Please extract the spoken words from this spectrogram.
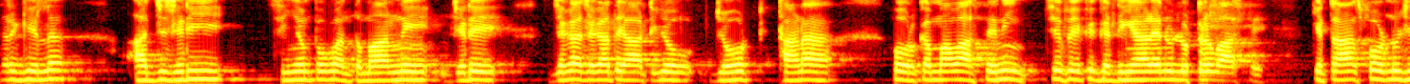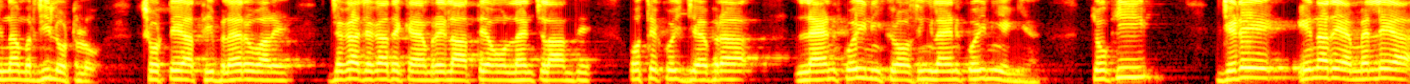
ਦਰਗਿੱਲ ਅੱਜ ਜਿਹੜੀ ਸੀਐਮ ਭਗਵੰਤ ਮਾਨ ਨੇ ਜਿਹੜੇ ਜਗ੍ਹਾ ਜਗ੍ਹਾ ਤੇ ਆਰਟੀਓ ਜੋ ਥਾਣਾ, ਹੋਰ ਕੰਮਾਂ ਵਾਸਤੇ ਨਹੀਂ, ਸਿਰਫ ਇੱਕ ਗੱਡੀਆਂ ਵਾਲਿਆਂ ਨੂੰ ਲੁੱਟਣ ਵਾਸਤੇ ਕਿ ਟਰਾਂਸਪੋਰਟ ਨੂੰ ਜਿੰਨਾ ਮਰਜ਼ੀ ਲੁੱਟ ਲਓ, ਛੋਟੇ ਹਾਥੀ ਬਲੈਰੋ ਵਾਲੇ ਜਗ੍ਹਾ ਜਗ੍ਹਾ ਤੇ ਕੈਮਰੇ ਲਾਤੇ ਆਨਲਾਈਨ ਚਲਾਨ ਦੇ, ਉੱਥੇ ਕੋਈ ਜੈਬਰਾ ਲਾਈਨ ਕੋਈ ਨਹੀਂ ਕ੍ਰਾਸਿੰਗ ਲਾਈਨ ਕੋਈ ਨਹੀਂ ਹੈਗੀਆਂ। ਕਿਉਂਕਿ ਜਿਹੜੇ ਇਹਨਾਂ ਦੇ ਐਮਐਲਏ ਆ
